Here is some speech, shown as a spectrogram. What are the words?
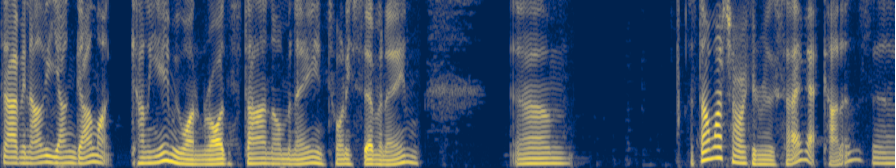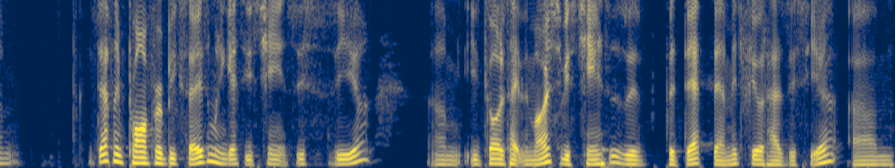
to have another young gun like Cunningham, who won Rising Star nominee in 2017. Um, there's not much I can really say about Cunners. Um, he's definitely primed for a big season when he gets his chance this year. Um, he's got to take the most of his chances with the depth our midfield has this year. Um,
